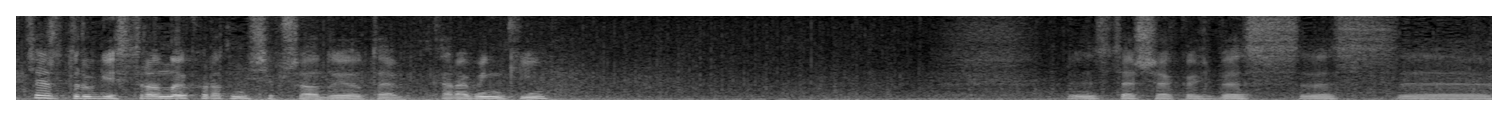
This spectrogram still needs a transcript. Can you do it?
Chociaż z drugiej strony akurat mi się przeładują te karabinki. Więc też jakoś bez... bez yy...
